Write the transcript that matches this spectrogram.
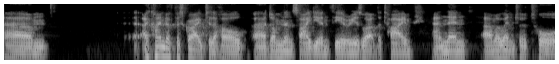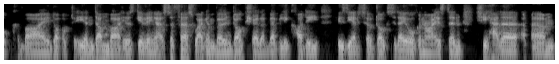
um, I kind of prescribed to the whole uh, dominance idea and theory as well at the time. And then um, I went to a talk by Dr. Ian Dunbar. He was giving us the first Wag and Bone dog show that Beverly Cuddy, who's the editor of Dogs Today, organized. And she had a, um,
